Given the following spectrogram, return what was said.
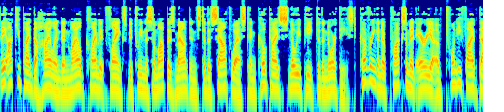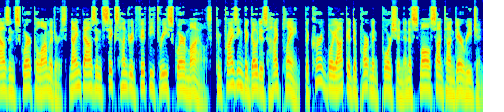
They occupied the highland and mild climate flanks between the Sumapaz Mountains to the southwest and Cocais Snowy Peak to the northeast, covering an approximate area of 25,000 square kilometers (9,653 square miles), comprising Bogota's high plain, the current Boyacá department portion and a small Santander region.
